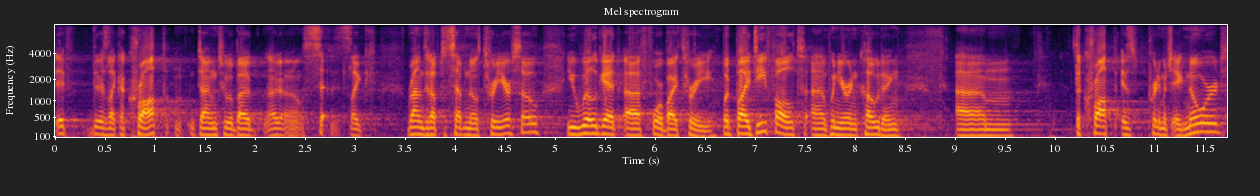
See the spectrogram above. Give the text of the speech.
if there's like a crop down to about, I don't know, it's like rounded up to 703 or so, you will get uh, 4 by 3. But by default, uh, when you're encoding, um, the crop is pretty much ignored.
